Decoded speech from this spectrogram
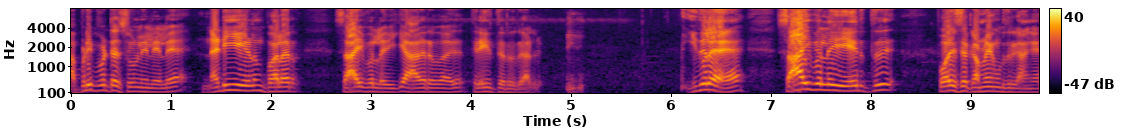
அப்படிப்பட்ட சூழ்நிலையில் நடிகைகளும் பலர் சாய் பல்லவிக்கு ஆதரவாக தெரிவித்து வருகிறார்கள் இதில் சாய் பல்லவி எதிர்த்து போலீஸில் கம்ப்ளைண்ட் கொடுத்துருக்காங்க.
